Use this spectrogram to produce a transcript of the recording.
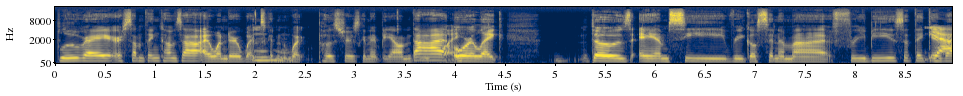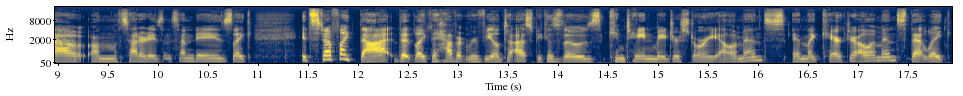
Blu-ray or something comes out, I wonder what's gonna mm-hmm. what poster is gonna be on that, or like those AMC Regal Cinema freebies that they give Yeah. out on Saturdays and Sundays. Like, it's stuff like that that like they haven't revealed to us because those contain major story elements and like character elements that like.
